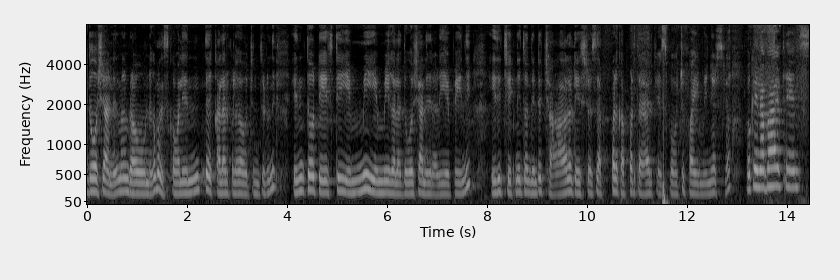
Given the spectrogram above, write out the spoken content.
దోశ అనేది మనం రౌండ్గా మలుసుకోవాలి. ఎంత కలర్ఫుల్గా వచ్చింది చూడండి. ఎంతో టేస్టీ ఎమ్మి ఎమ్మి గల దోశ అనేది రెడీ అయిపోయింది. ఇది చట్నీతో తింటే చాలా టేస్ట్ వస్తుంది. అప్పటికప్పుడు తయారు చేసుకోవచ్చు ఫైవ్ మినిట్స్లో. ఓకేనా? Bye friends.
